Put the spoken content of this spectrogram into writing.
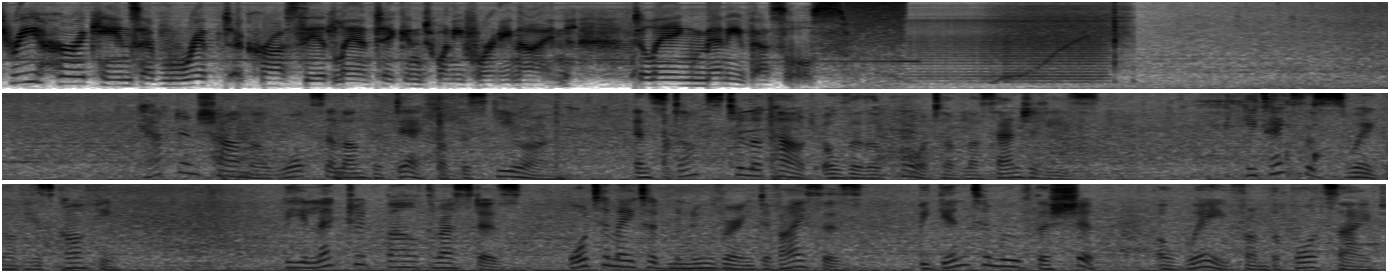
Three hurricanes have ripped across the Atlantic in 2049, delaying many vessels. Captain Sharma walks along the deck of the Skiron and stops to look out over the port of Los Angeles. He takes a swig of his coffee. The electric bow thrusters, automated maneuvering devices, begin to move the ship away from the port side.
